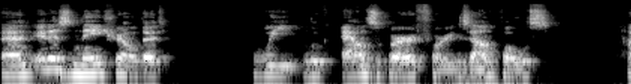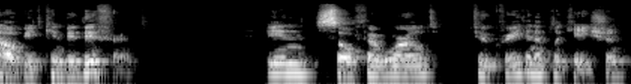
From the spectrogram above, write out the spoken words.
And it is natural that we look elsewhere for examples how it can be different. In software world, to create an application,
